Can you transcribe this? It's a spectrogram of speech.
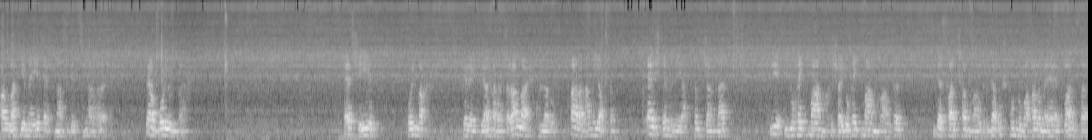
Allah yemeği hep nasip etsin arkadaşlar. Ben koyumda her şeyi koymak gerekiyor arkadaşlar. Allah'a şükürler olsun. Tarhanamı yaptım. Eriştemi de yaptım canlar. Bir yuh ekmeğim, kışa yuh ekmeğim kaldı. Bir de salçam kaldı. Bir de kuşburnu bakalım eğer varsa.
